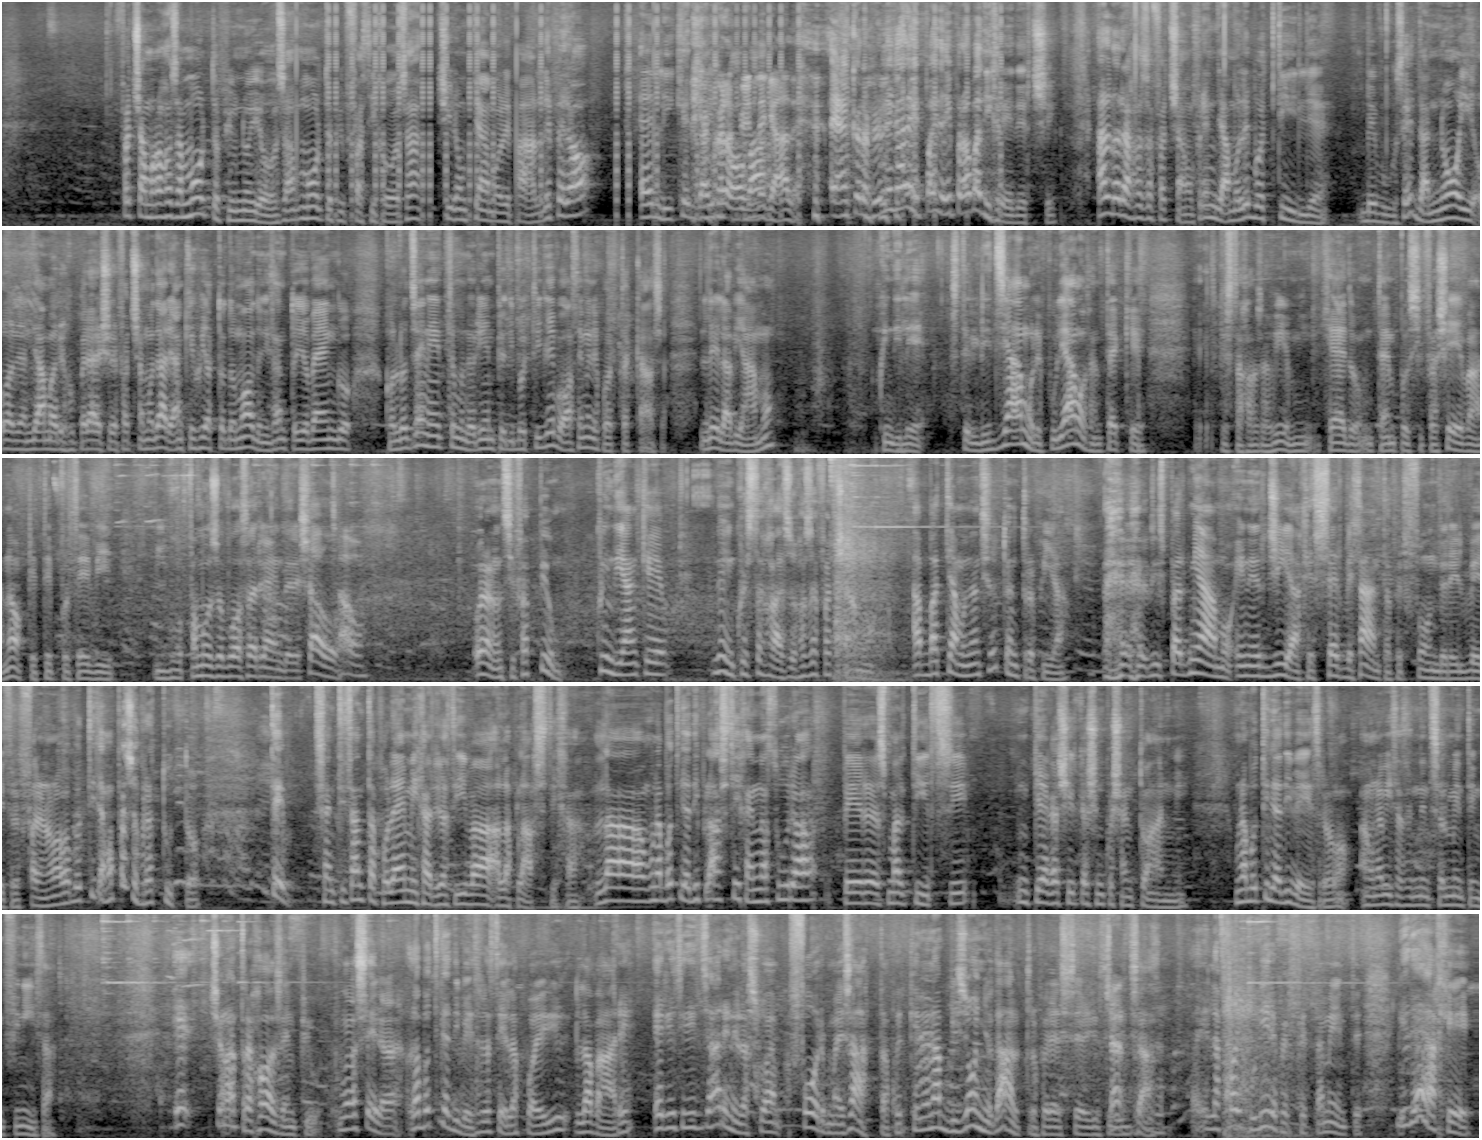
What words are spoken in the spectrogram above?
facciamo una cosa molto più noiosa, molto più faticosa, ci rompiamo le palle, però è lì che dai ancora più prova illegale. è ancora più illegale e poi dai prova di crederci. Allora cosa facciamo? Prendiamo le bottiglie bevute da noi o le andiamo a recuperare, ce le facciamo dare anche qui a todo modo, ogni tanto io vengo con lo zainetto, me lo riempio di bottiglie vuote e me le porto a casa. Le laviamo, quindi le sterilizziamo, le puliamo, tant'è che questa cosa qui io mi chiedo, un tempo si faceva, no? Che te potevi il famoso vuoto a rendere. Ciao. Ciao. Ora non si fa più. Quindi anche noi in questo caso cosa facciamo? Abbattiamo innanzitutto entropia, risparmiamo energia che serve tanta per fondere il vetro e fare una nuova bottiglia, ma poi soprattutto te senti tanta polemica relativa alla plastica. La- una bottiglia di plastica in natura per smaltirsi impiega circa 500 anni. Una bottiglia di vetro ha una vita tendenzialmente infinita. E c'è un'altra cosa in più. Buonasera, la bottiglia di vetro te la puoi lavare e riutilizzare nella sua forma esatta perché non ha bisogno d'altro per essere riutilizzata. E la puoi pulire perfettamente. L'idea che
